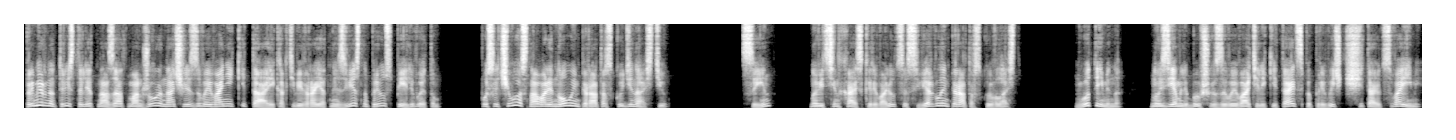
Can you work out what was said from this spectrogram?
Примерно 300 лет назад манжуры начали завоевание Китая и, как тебе, вероятно, известно, преуспели в этом, после чего основали новую императорскую династию. Цин? Но ведь Синхайская революция свергла императорскую власть. Вот именно. но земли бывших завоевателей китайцев по привычке считают своими.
